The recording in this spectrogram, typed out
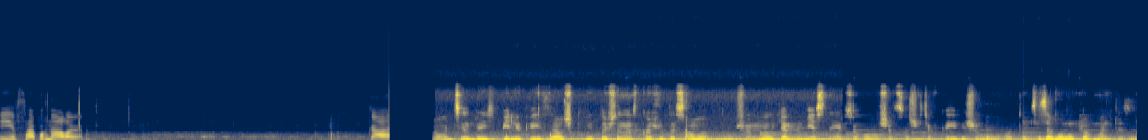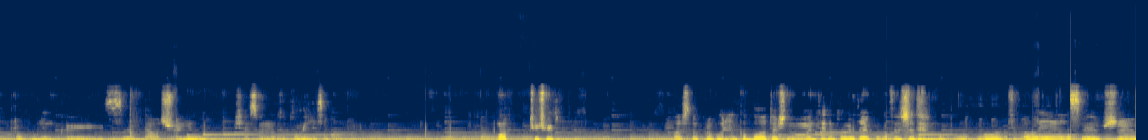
І все, погнали. Ну, це десь біля пейзажки, точно не скажу де саме, тому ну, я не місна, я всього лише все життя в Києві живу. От це забули фрагменти з прогулянки з Дашою. Зараз вона тут вилізе. От, чуть-чуть. Класна прогулянка була, точно моменти не пам'ятаю, коли це вже давно було. Але це вже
